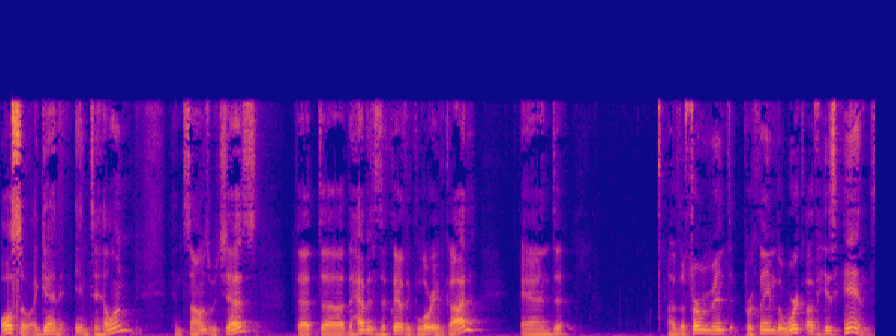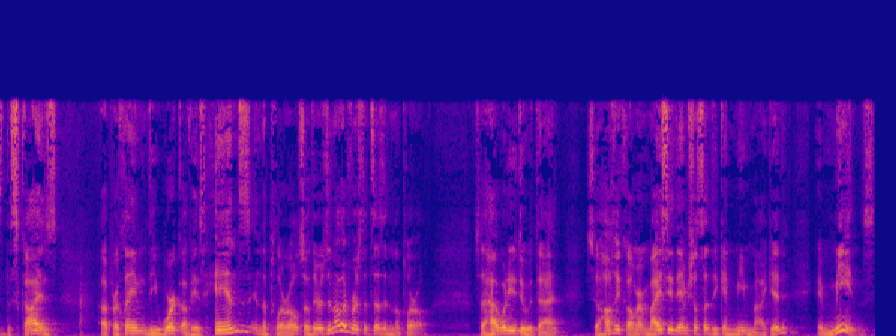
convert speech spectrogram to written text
also again in Tehillim, in Psalms, which says that uh, the heavens declare the glory of God, and uh, the firmament proclaim the work of his hands. The skies uh, proclaim the work of his hands in the plural. So there's another verse that says it in the plural. So how what do you do with that? So hachikamer ma'isidim shel tzadikim mi magid. It means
